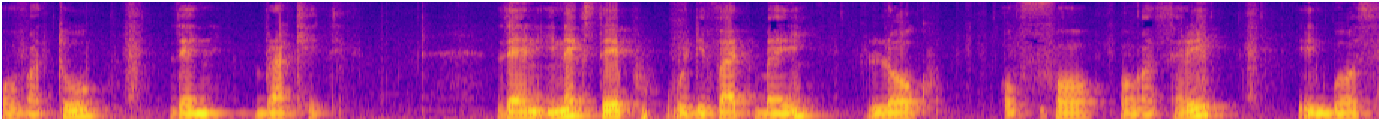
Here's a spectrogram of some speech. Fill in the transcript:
over 2 then bracket. Then in next step we divide by log of 4 over 3 in both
